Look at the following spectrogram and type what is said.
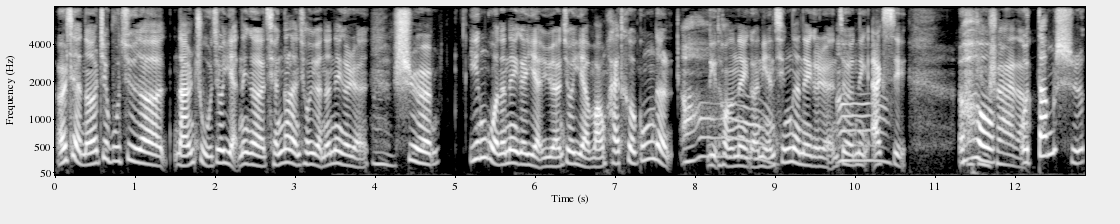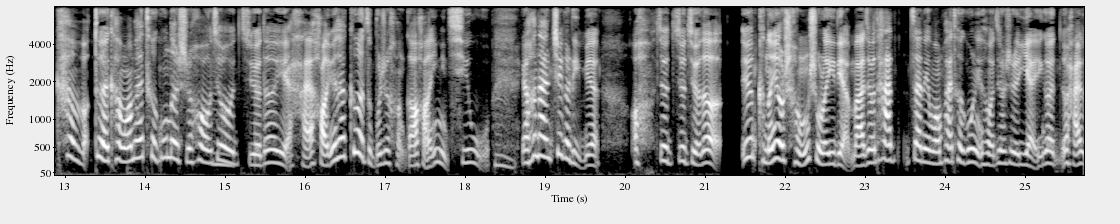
而且呢，这部剧的男主就演那个前橄榄球员的那个人嗯。是英国的那个演员，就演《王牌特工》的哦里头的那个年轻的那个人，就是那个哦 X。然后，我当时看王对看《王牌特工》的时候，就嗯。觉得也还好，因为他个子不是很高，好像一米七五。嗯。然后但这个里面，哦，就就觉得，因为可能又成熟了一点吧，就是他在那个《王牌特工》里头，就是演一个就还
